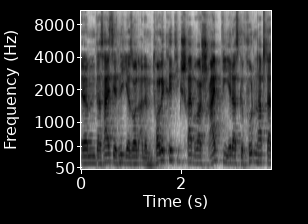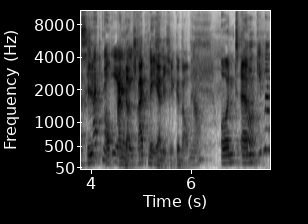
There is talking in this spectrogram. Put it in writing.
Ähm, das heißt jetzt nicht, ihr sollt alle eine tolle Kritik schreiben, aber schreibt, wie ihr das gefunden habt. Das hilft Schreibt auch anderen. Schreibt eine Kritik. ehrliche, genau. Ja. Und ähm, gib mir mal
